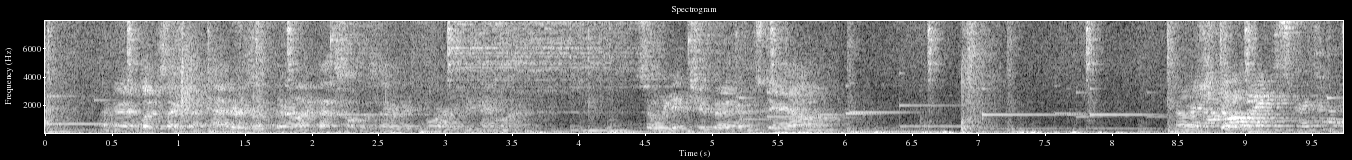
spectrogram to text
I mean, it looks like the header's up there, like that's what was there before to begin with. So we get two bedrooms down. Now we And just the hallway gotta just right there.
